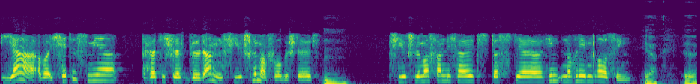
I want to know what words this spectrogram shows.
Ja, aber ich hätte es mir, hört sich vielleicht blöd an, viel schlimmer vorgestellt. Mhm. Viel schlimmer fand ich halt, dass der hinten noch lebend raushing. Ja. Äh,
